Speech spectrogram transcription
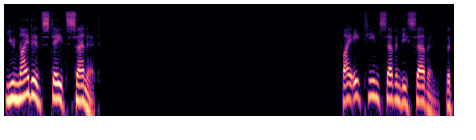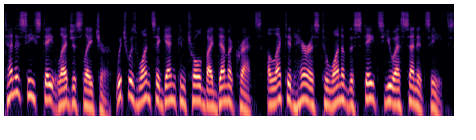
United States Senate By 1877, the Tennessee state legislature, which was once again controlled by Democrats, elected Harris to one of the state's U.S. Senate seats.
